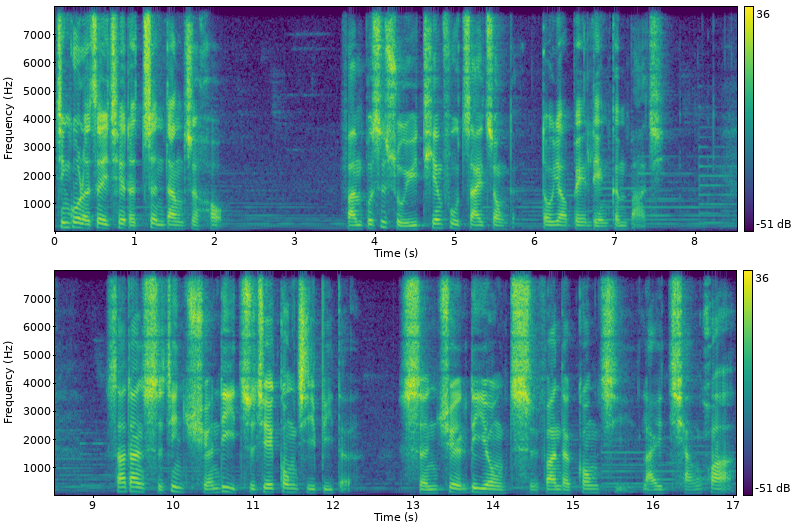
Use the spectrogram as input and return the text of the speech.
经过了这一切的震荡之后。凡不是属于天赋栽种的，都要被连根拔起。撒旦使尽全力直接攻击彼得，神却利用此番的攻击来强化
